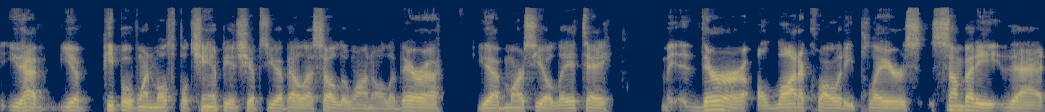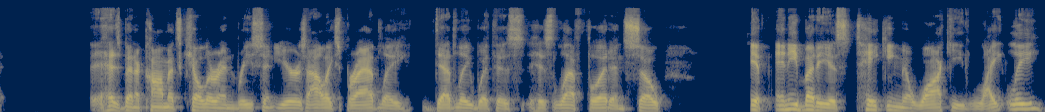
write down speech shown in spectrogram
You have you have people who've won multiple championships. You have LSO Luan Oliveira. You have Marcio Leite. There are a lot of quality players. Somebody that has been a Comets killer in recent years, Alex Bradley, deadly with his his left foot. And so, if anybody is taking Milwaukee lightly,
